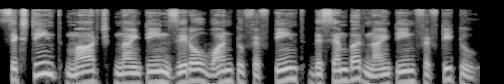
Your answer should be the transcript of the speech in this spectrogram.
16th March 1901 to 15th December 1952.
